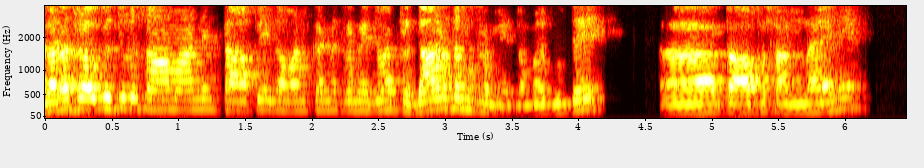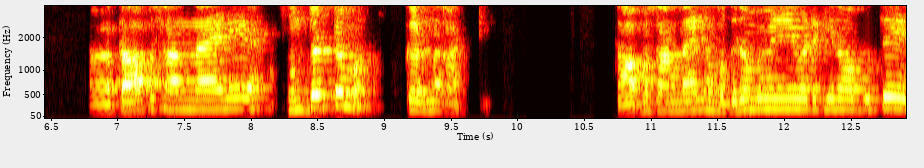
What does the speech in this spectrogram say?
ඝන ද්‍රව්‍ය තුල සාමාන්‍යයෙන් තාපය ගමන් කරන ක්‍රමය තමයි ප්‍රධානතම ක්‍රමය තමයි පුතේ තාප සංනයනය. තාප සංනයනය හොඳටම කරන කට්ටිය. තාප සංනයනය හොඳටම වෙන ඒවට කියනවා පුතේ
